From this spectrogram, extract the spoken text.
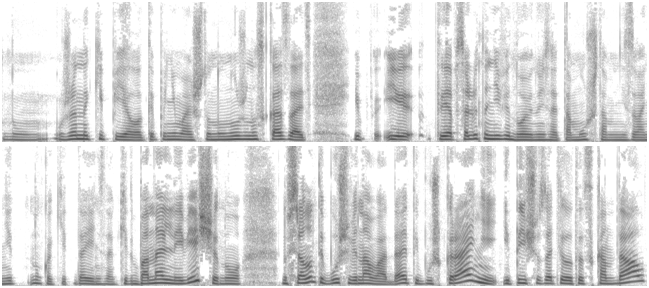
ну, уже накипело, ты понимаешь, что ну, нужно сказать, и, и ты абсолютно не виновен, ну, не знаю, там муж там не звонит, ну, какие-то, да, я не знаю, какие-то банальные вещи, но, но все равно ты будешь виноват, да, и ты будешь крайний, и ты еще затеял этот скандал,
